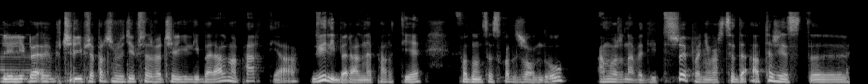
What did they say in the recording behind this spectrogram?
Czyli, liber, czyli przepraszam, że ci przerwę, czyli liberalna partia, dwie liberalne partie wchodzące w skład rządu a może nawet i trzy, ponieważ CDA też jest y,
